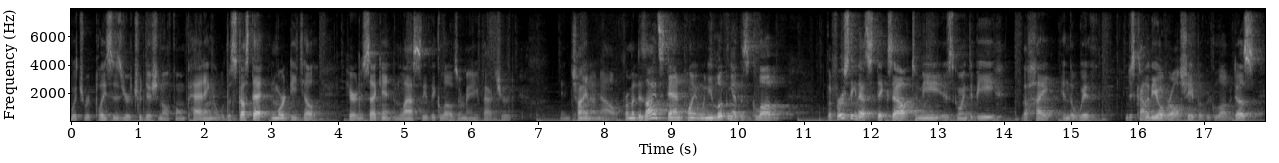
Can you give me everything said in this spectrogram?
which replaces your traditional foam padding. And we'll discuss that in more detail here in a second. And lastly, the gloves are manufactured in China. Now, from a design standpoint, when you're looking at this glove, the first thing that sticks out to me is going to be the height and the width, and just kind of the overall shape of the glove. It does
